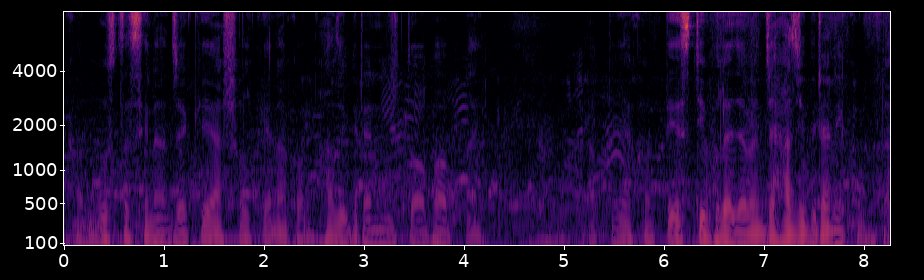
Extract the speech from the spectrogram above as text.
এখন বুঝতেছি না যে কে আসল, কে নকল। হাজি বিরিয়ানির তো অভাব নাই। আপনি এখন টেস্টই ভুলে যাবেন যে হাজি বিরিয়ানি কোনটা।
